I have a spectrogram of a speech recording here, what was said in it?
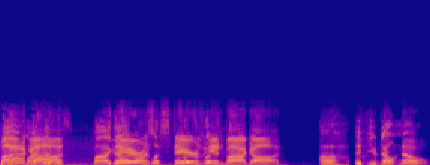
By oh my God. goodness. My God. Stairs, All right, let's stairs, let's, and by God. Uh, if you don't know,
